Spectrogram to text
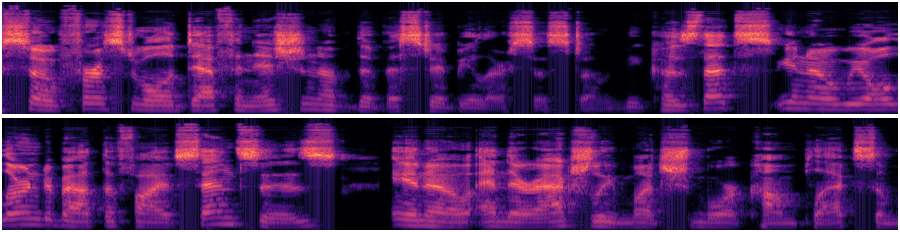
So, first of all, a definition of the vestibular system, because that's, you know, we all learned about the five senses, you know, and they're actually much more complex than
